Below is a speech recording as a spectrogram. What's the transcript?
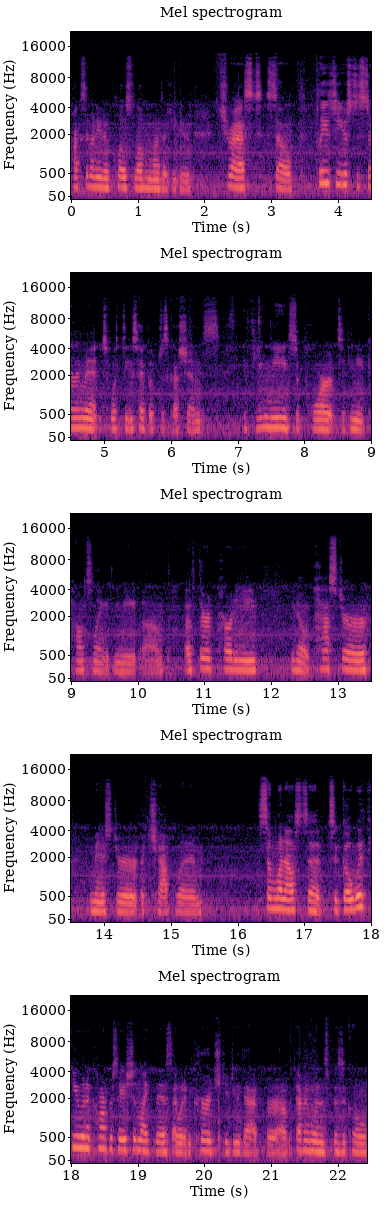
proximity to close loved ones that you can trust. So please use discernment with these type of discussions. If you need support, if you need counseling, if you need um, a third party, you know, pastor, minister, a chaplain, someone else to, to go with you in a conversation like this, I would encourage you to do that for um, everyone's physical,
